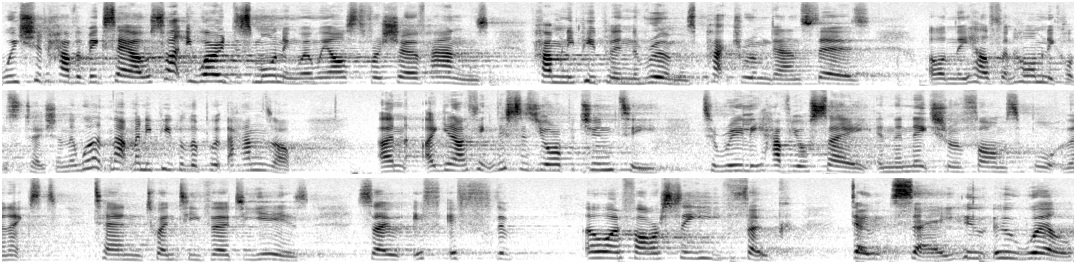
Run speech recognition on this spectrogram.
We should have a big say. I was slightly worried this morning when we asked for a show of hands how many people in the room, it was packed room downstairs on the Health and Harmony consultation. There weren't that many people that put their hands up. And I, you know, I think this is your opportunity to really have your say in the nature of farm support the next 10, 20, 30 years. So if, if the OFRC folk don't say, who, who will?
